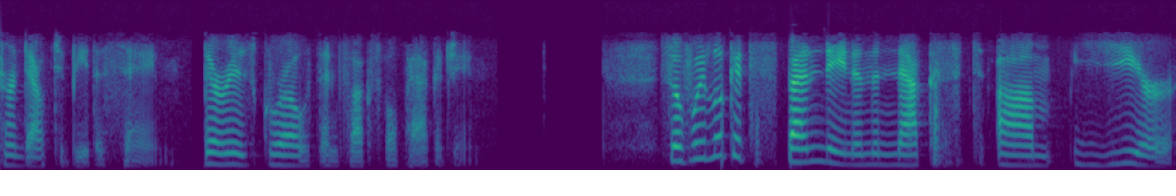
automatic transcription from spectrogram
turned out to be the same. There is growth in flexible packaging. So if we look at spending in the next um, year,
